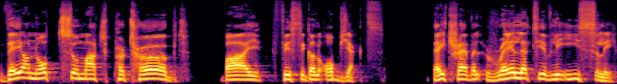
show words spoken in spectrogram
they are not so much perturbed by physical objects. They travel relatively easily.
